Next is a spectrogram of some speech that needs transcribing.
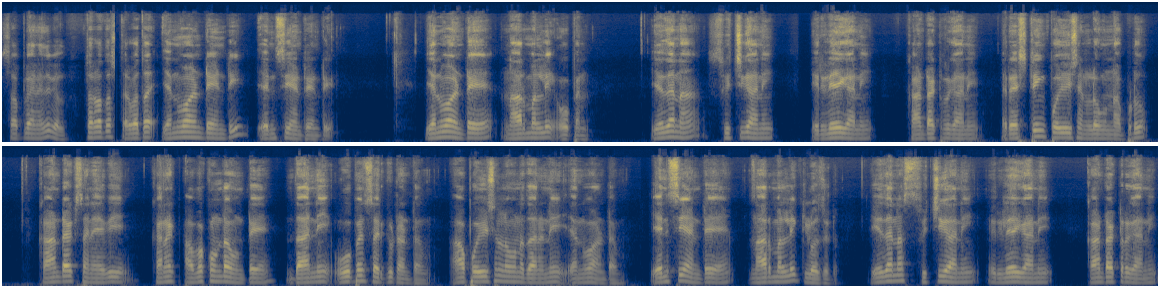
సప్లై అనేది వెళ్తుంది. తర్వాత తర్వాత ఎన్వో అంటే ఏంటి? ఎన్సీ అంటే ఏంటి? ఎన్వో అంటే నార్మల్లీ ఓపెన్ ఏదైనా స్విచ్ కానీ రిలే కానీ కాంటాక్టర్ కానీ రెస్టింగ్ పొజిషన్లో ఉన్నప్పుడు కాంటాక్ట్స్ అనేవి కనెక్ట్ అవ్వకుండా ఉంటే దాన్ని ఓపెన్ సర్క్యూట్ అంటాం. ఆ పొజిషన్లో ఉన్న దానిని ఎన్వో అంటాం. ఎన్సీ అంటే నార్మల్లీ క్లోజ్డ్. ఏదైనా స్విచ్ కానీ రిలే కానీ కాంటాక్టర్ కానీ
